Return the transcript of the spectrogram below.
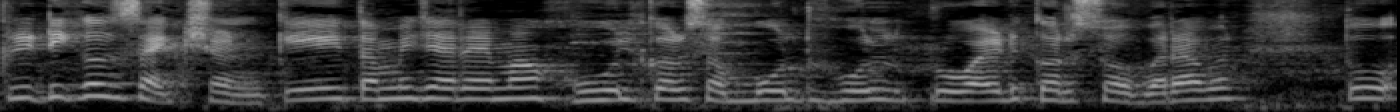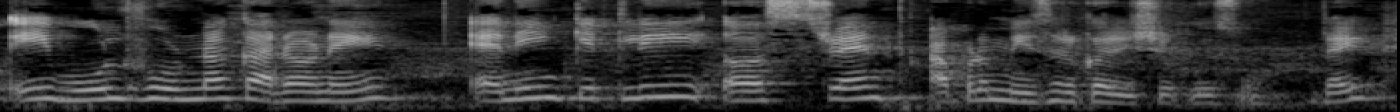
ક્રિટિકલ સેક્શન કે તમે જ્યારે એમાં હોલ કરશો બોલ્ટ હોલ પ્રોવાઈડ કરશો, બરાબર? તો એ બોલ્ટ હોલના કારણે એની કેટલી સ્ટ્રેન્થ આપણે મેઝર કરી શકીશું રાઈટ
